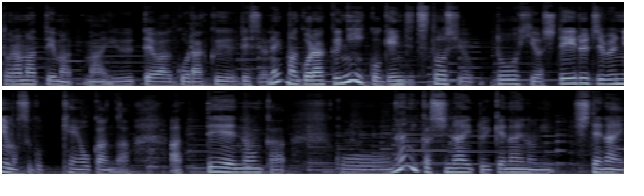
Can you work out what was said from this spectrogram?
ドラマって今、まあ、言うては娯楽ですよね、まあ、娯楽にこう現実投資を逃避をしている自分にもすごく嫌悪感があってなんかこう何かしないといけないのにしてない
